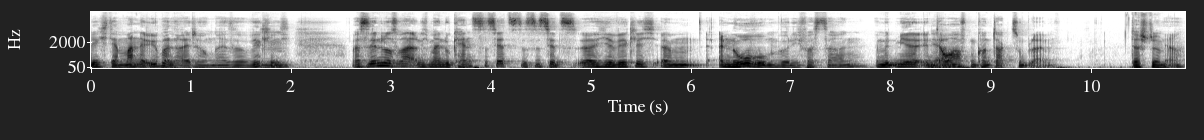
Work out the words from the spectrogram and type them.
wirklich der Mann der Überleitung, also wirklich. Mhm. Was sinnlos war, und ich meine, du kennst es jetzt, das ist jetzt äh, hier wirklich ähm, ein Novum, würde ich fast sagen, mit mir in Ja. dauerhaftem Kontakt zu bleiben. Das stimmt. Ja.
